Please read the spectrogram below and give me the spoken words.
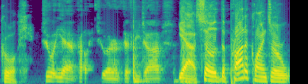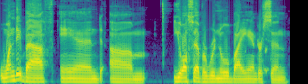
Cool. Two, yeah, probably 250 jobs. Yeah. So the product lines are one day bath, and um, you also have a renewal by Andersen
